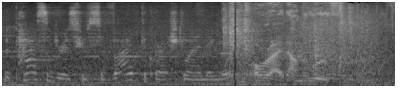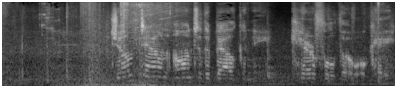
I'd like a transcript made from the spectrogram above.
The passengers who survived the crash landing were All right, on the roof. Jump down onto the balcony. Careful though, okay?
